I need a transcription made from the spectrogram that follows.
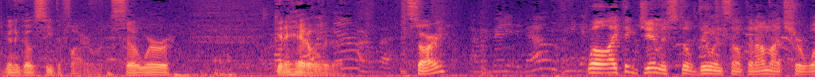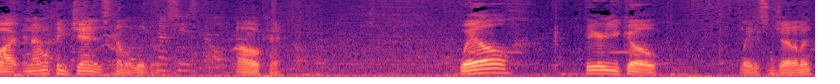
are going to go see the fireworks, so we're going to head over there. Sorry? Are we ready to go? Let me get Well, I think Jim is still doing something. I'm not sure what, and I don't think Jen is coming with No, us. Oh, okay. Well, there you go, ladies and gentlemen.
